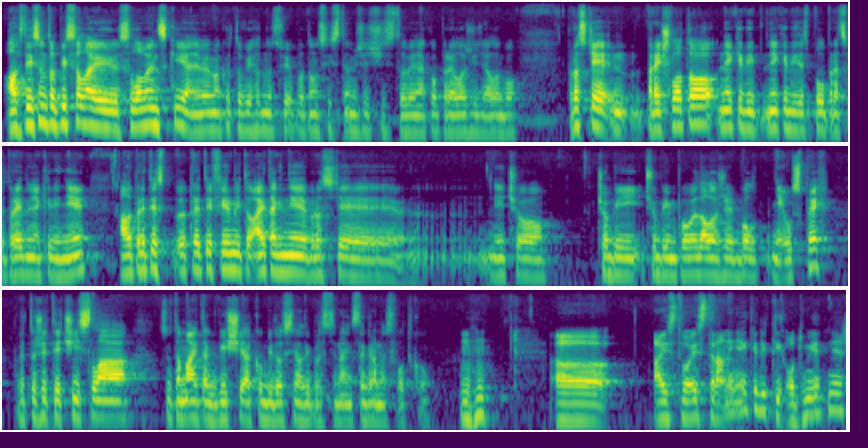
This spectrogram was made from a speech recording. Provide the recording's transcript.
Ale vtedy som to písal aj slovensky a neviem, ako to vyhodnocuje potom systém, že či si to vie nejako preložiť, alebo Proste prešlo to, niekedy, niekedy tie spolupráce prejdú, niekedy nie, ale pre tie, pre tie firmy to aj tak nie je proste niečo, čo by, čo by im povedalo, že bol neúspech, pretože tie čísla sú tam aj tak vyššie, ako by dosiahli proste na Instagrame s fotkou. Uh-huh. Uh, aj z tvojej strany niekedy ty odmietneš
